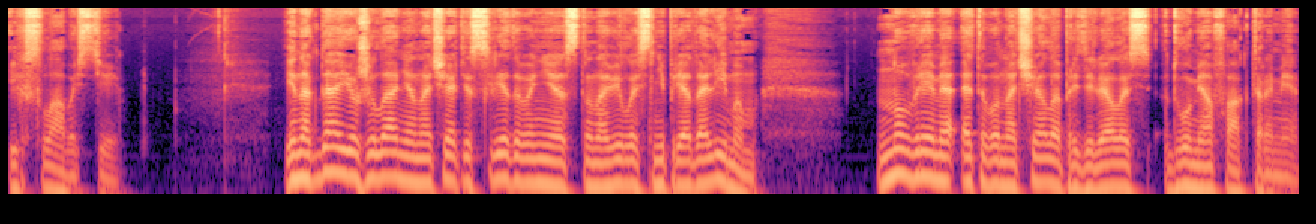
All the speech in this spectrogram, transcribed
их слабостей. Иногда ее желание начать исследование становилось непреодолимым, но время этого начала определялось двумя факторами.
